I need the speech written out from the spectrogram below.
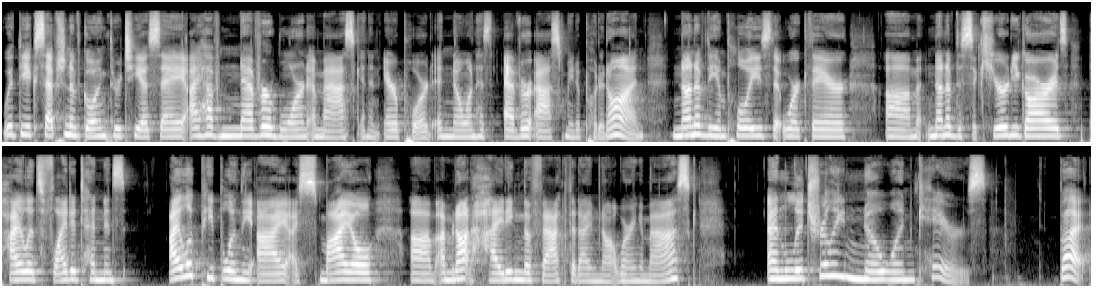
With the exception of going through TSA, I have never worn a mask in an airport and no one has ever asked me to put it on. None of the employees that work there, um, none of the security guards, pilots, flight attendants. I look people in the eye, I smile. Um, I'm not hiding the fact that I'm not wearing a mask, and literally no one cares. But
